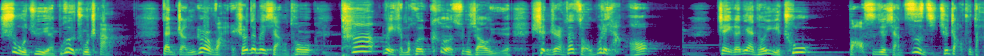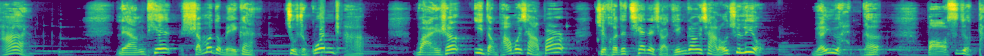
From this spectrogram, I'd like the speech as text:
数据也不会出岔。但整个晚上都没想通，他为什么会克苏小雨，甚至让他走不了。这个念头一出，宝四就想自己去找出答案。两天什么都没干，就是观察。晚上一等庞博下班，就和他牵着小金刚下楼去遛。远远的，宝四就打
